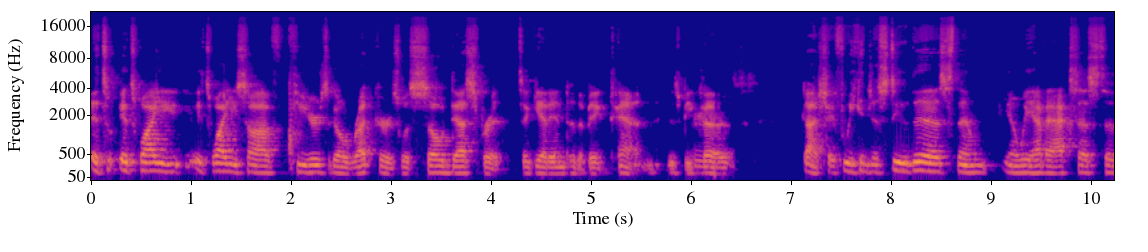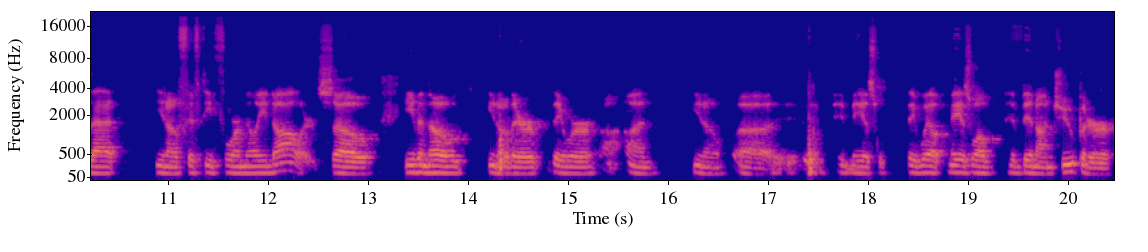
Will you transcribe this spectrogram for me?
it's it's why you it's why you saw a few years ago Rutgers was so desperate to get into the Big Ten is mm. because mm. gosh if we can just do this then you know we have access to that you know 54 million dollars so even though you know they're they were on you know uh, it, it, may as well they will may as well have been on Jupiter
